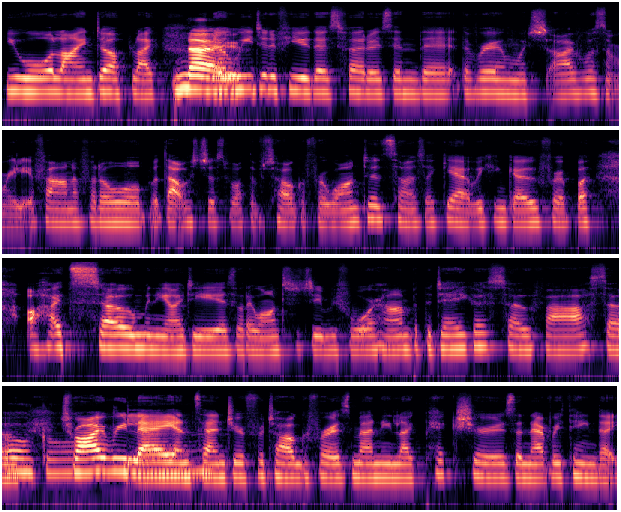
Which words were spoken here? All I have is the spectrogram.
you all lined up. Like No. know we did a few of those photos in the the room, which I wasn't really a fan of at all. But that was just what the photographer wanted. So I was like, yeah, we can go for it. But I had so many ideas that I wanted to do beforehand. But the day goes so fast. So Oh, try God, relay and send your photographer as many like pictures and everything that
